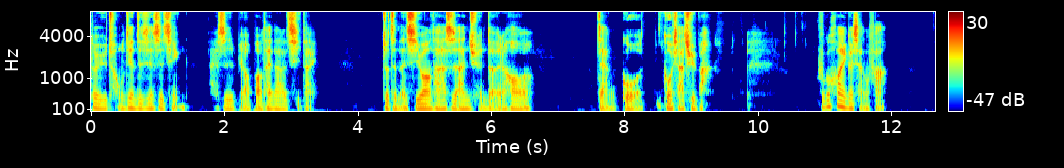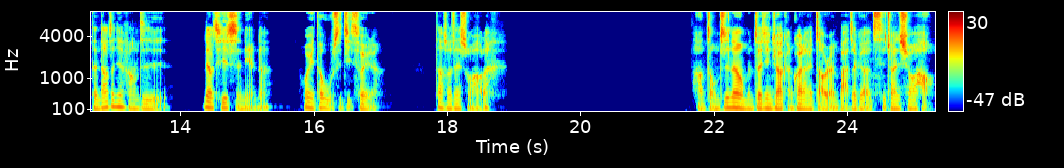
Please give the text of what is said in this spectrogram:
对于重建这件事情，还是不要抱太大的期待，就只能希望它是安全的，然后这样过过下去吧。不过换一个想法，等到这间房子六七十年了，我也都五十几岁了，到时候再说好了。好，总之呢，我们最近就要赶快来找人把这个瓷砖修好，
